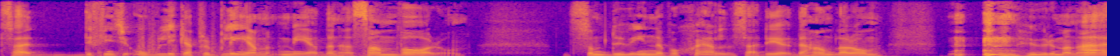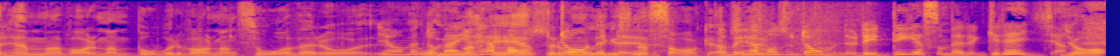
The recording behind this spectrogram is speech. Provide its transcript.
så här, det finns ju olika problem med den här samvaron. Som du är inne på själv. Så här, det handlar om hur man är hemma, var man bor, var man sover och, Ja, men och de hur är ju man hemma äter hos och var man lägger nu. sina saker. De är Absolut. hemma hos dem nu. Det är det som är grejen. Ja,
